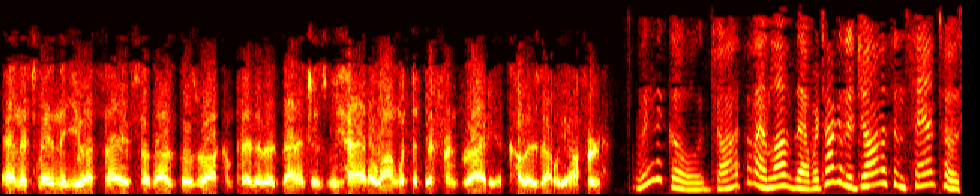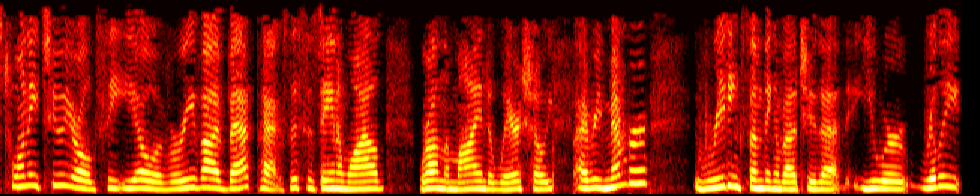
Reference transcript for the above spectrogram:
and it's made in the USA. So those those were all competitive advantages we had, along with the different variety of colors that we offered. Way to go, Jonathan. I love that. We're talking to Jonathan Santos, 22 year old CEO of Revive Backpacks. This is Dana Wilde. We're on the Mind Aware show. I remember reading something about you that you were really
